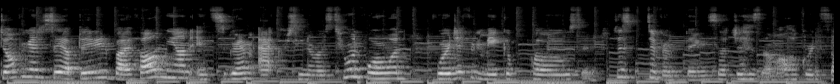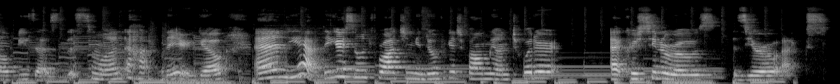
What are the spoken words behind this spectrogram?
don't forget to stay updated by following me on Instagram at ChristinaRose2141 for different makeup posts and just different things such as um, awkward selfies as this one. there you go. And yeah, thank you guys so much for watching and don't forget to follow me on Twitter at ChristinaRose0x.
